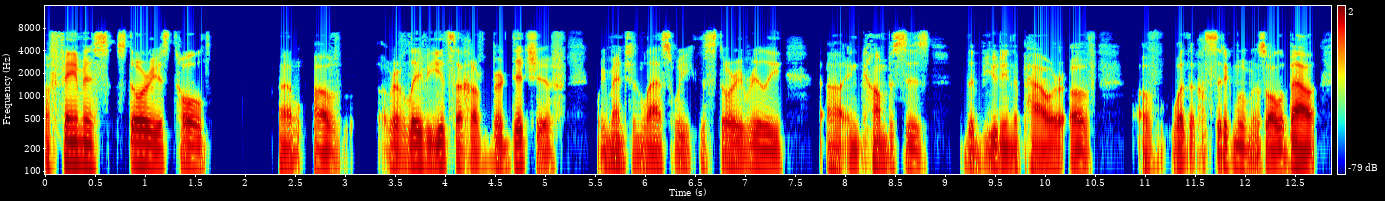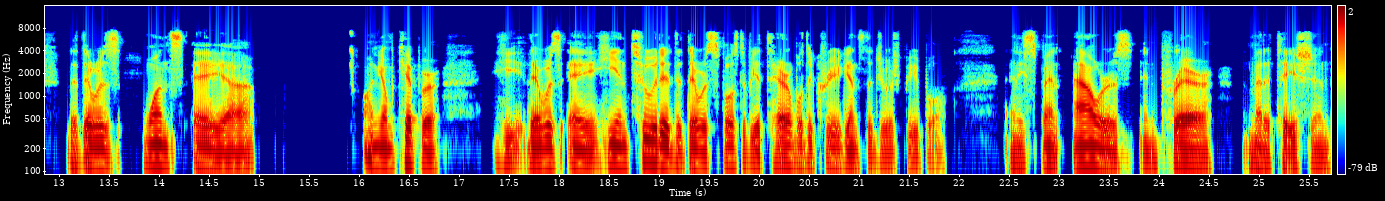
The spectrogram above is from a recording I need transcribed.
a famous story is told uh, of Reb Levi Yitzchak of Berdichev. We mentioned last week. The story really uh, encompasses the beauty and the power of of what the Hasidic movement is all about. That there was once a uh, on Yom Kippur, he there was a he intuited that there was supposed to be a terrible decree against the Jewish people, and he spent hours in prayer, meditation,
